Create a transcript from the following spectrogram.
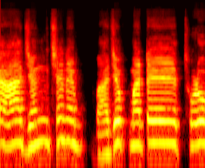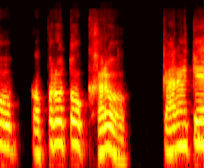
આ જંગ છે ને ભાજપ માટે થોડો કપરો તો ખરો કારણ કે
